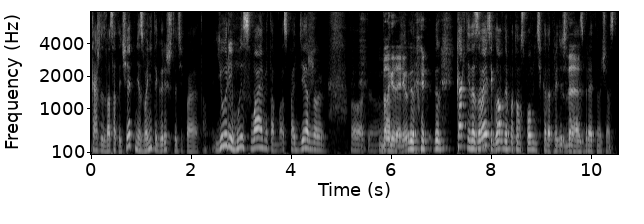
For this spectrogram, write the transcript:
каждый двадцатый человек мне звонит и говорит, что типа, там, Юрий, мы с вами там вас поддерживаем. Вот. Благодарю. Как не называйте, главное потом вспомните, когда придете да. на избирательный участок.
